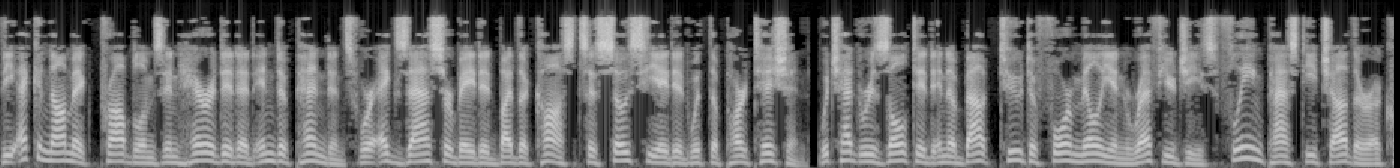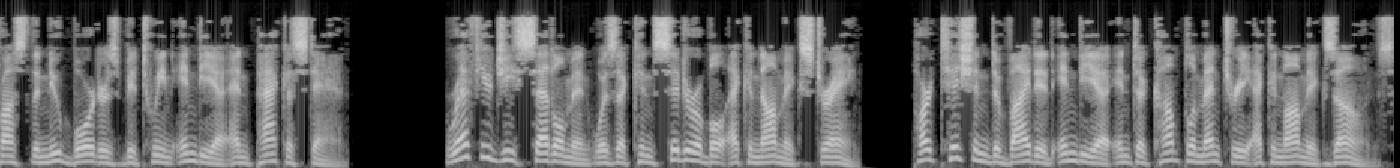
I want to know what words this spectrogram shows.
The economic problems inherited at independence were exacerbated by the costs associated with the partition, which had resulted in about 2 to 4 million refugees fleeing past each other across the new borders between India and Pakistan. Refugee settlement was a considerable economic strain. Partition divided India into complementary economic zones.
